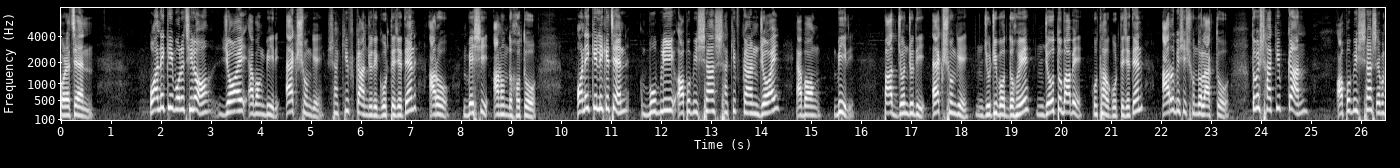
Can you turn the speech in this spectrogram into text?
করেছেন। অনেকেই বলেছিল জয় এবং বীর একসঙ্গে শাকিব খান যদি ঘুরতে যেতেন, আরও বেশি আনন্দ হতো। অনেকে লিখেছেন, বুবলি, অপবিশ্বাস, শাকিব খান জয় এবং বীর। পাঁচজন যদি একসঙ্গে জুটিবদ্ধ হয়ে যৌথভাবে কোথাও ঘুরতে যেতেন, আরও বেশি সুন্দর লাগতো। তবে শাকিব খান অপবিশ্বাস এবং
